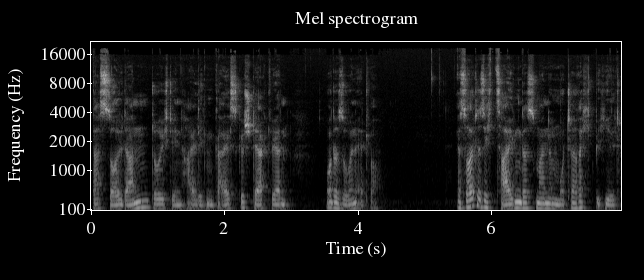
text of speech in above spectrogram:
Das soll dann durch den Heiligen Geist gestärkt werden, oder so in etwa. Es sollte sich zeigen, dass meine Mutter recht behielt.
